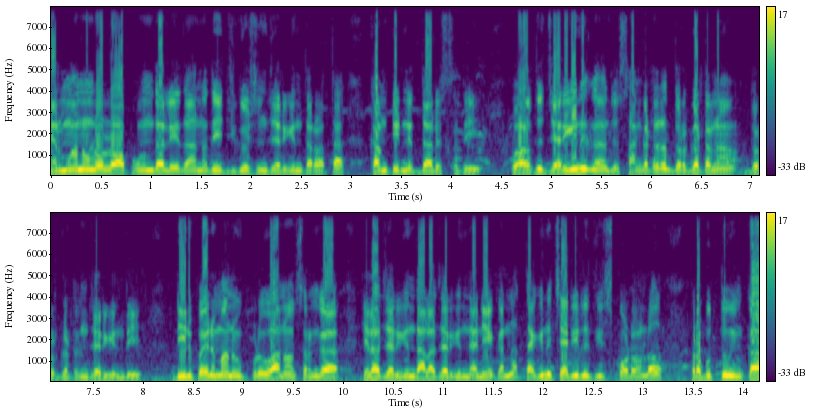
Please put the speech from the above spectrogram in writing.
నిర్మాణంలో లోపం ఉందా లేదా అన్నది ఎడ్యుకేషన్ జరిగిన తర్వాత కమిటీ నిర్ధారిస్తుంది. వరద జరిగిన సంఘటన దుర్ఘటన దుర్ఘటన జరిగింది. దీనిపైన మనం ఇప్పుడు అనవసరంగా ఇలా జరిగింది అలా జరిగింది అనే కన్నా తగిన చర్యలు తీసుకోవడంలో ప్రభుత్వం ఇంకా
